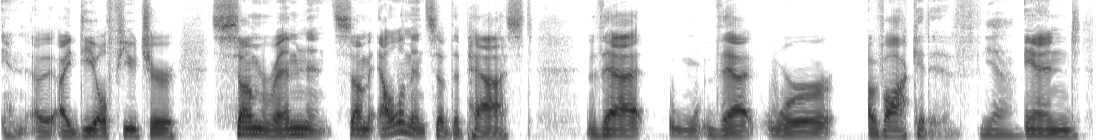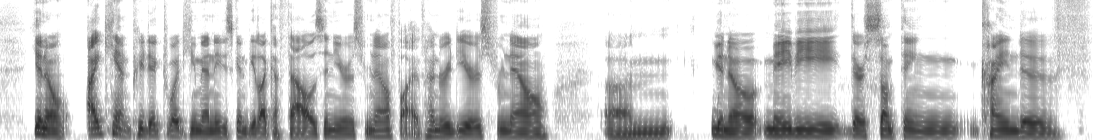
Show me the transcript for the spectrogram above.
in an ideal future some remnants, some elements of the past that that were evocative. Yeah. And you know, I can't predict what humanity is going to be like a thousand years from now, 500 years from now. Um, you know, maybe there's something kind of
